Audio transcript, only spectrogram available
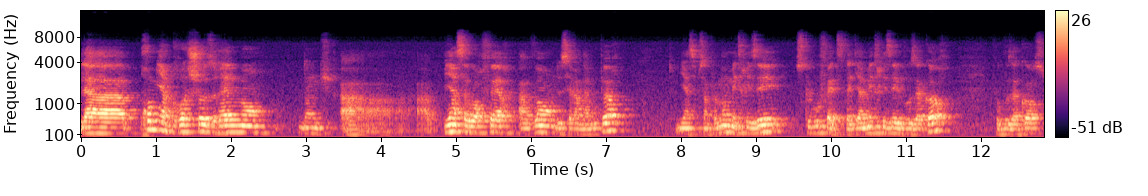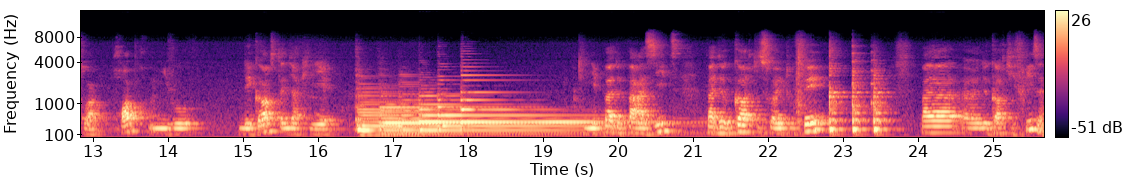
La première grosse chose réellement donc, à, bien savoir faire avant de servir d'un looper, eh c'est tout simplement maîtriser ce que vous faites, c'est-à-dire maîtriser vos accords. Il faut que vos accords soient propres au niveau des cordes, c'est-à-dire qu'il y ait pas de parasites, pas de cordes qui soient étouffées, pas euh, de cordes qui frisent.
